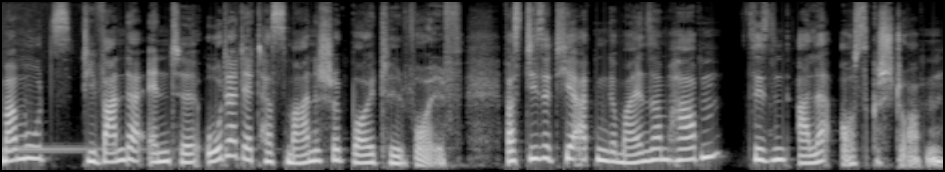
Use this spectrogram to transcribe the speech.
Mammuts, die Wanderente oder der tasmanische Beutelwolf. Was diese Tierarten gemeinsam haben? Sie sind alle ausgestorben.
